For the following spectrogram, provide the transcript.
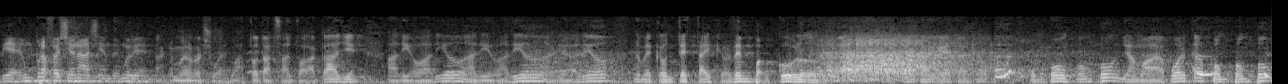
Bien, un profesional siempre, muy bien. A que me lo resuelva. Total, salto a la calle. Adiós, adiós, adiós, adiós, adiós, adiós. No me contestáis que os den por culo. Total, que tal, Pum, pum, pum, pum. Llamo a la puerta, pum, pum, pum.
